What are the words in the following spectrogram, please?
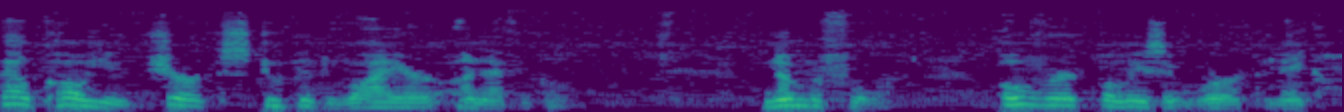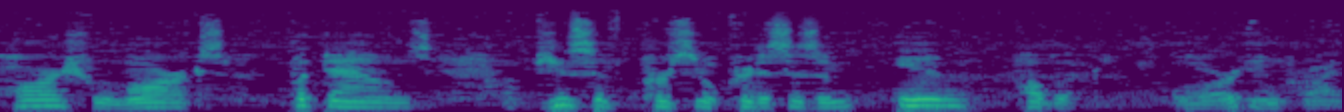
They'll call you jerk, stupid, liar, unethical. Number four, overt bullies at work make harsh remarks, put downs, abusive personal criticism in public or in private.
